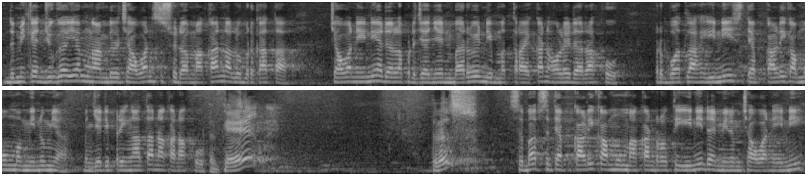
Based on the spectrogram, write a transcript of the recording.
Demikian juga ia mengambil cawan sesudah makan lalu berkata, Cawan ini adalah perjanjian baru yang dimeteraikan oleh darahku Perbuatlah ini setiap kali kamu meminumnya, menjadi peringatan akan aku. Oke. Okay. Terus? Sebab setiap kali kamu makan roti ini dan minum cawan ini,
